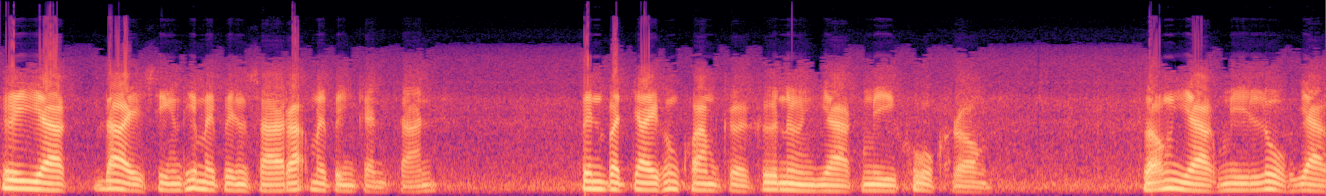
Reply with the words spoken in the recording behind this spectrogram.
คืออยากได้สิ่งที่ไม่เป็นสาระไม่เป็นแก่นสาร เป็นปัจจัยของความเกิดคือหนึ่งอยากมีคู่ครองสองอยากมีลูกอยาก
